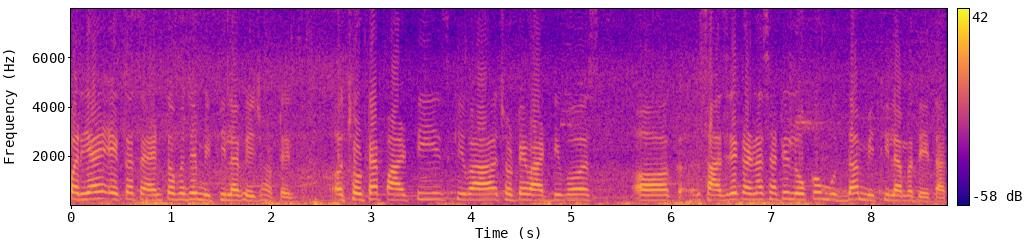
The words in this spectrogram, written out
पर्याय एकच आहे. आणि तो म्हणजे मिथिला व्हेज हॉटेल. छोट्या पार्टीज किंवा छोटे वाढदिवस साजरे करण्यासाठी लोक मुद्दाम मिथिलामध्ये येतात.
